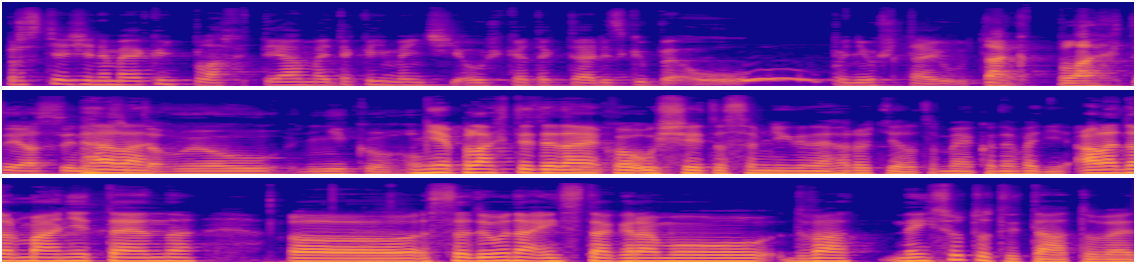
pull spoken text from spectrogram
prostě, že nemají takový plachty a mají takový menší ouška, tak to já vždycky úplně, úplně už taju. Tak plachty asi nepřitahujou nikoho. Mě plachty teda jako uši, to jsem nikdy nehrotil, to mi jako nevadí. Ale normálně ten, Uh, sleduju na Instagramu dva, nejsou to ty tátové,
